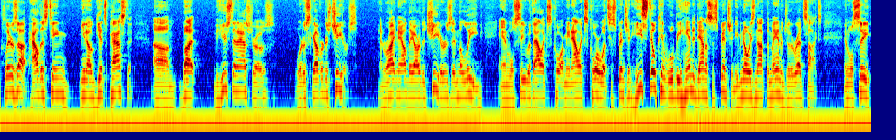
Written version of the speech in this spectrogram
clears up, how this team you know gets past it. Um, but the Houston Astros were discovered as cheaters, and right now they are the cheaters in the league. And we'll see with Alex Cor. I mean, Alex Cor, what suspension he still can will be handed down a suspension, even though he's not the manager of the Red Sox. And we'll see.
